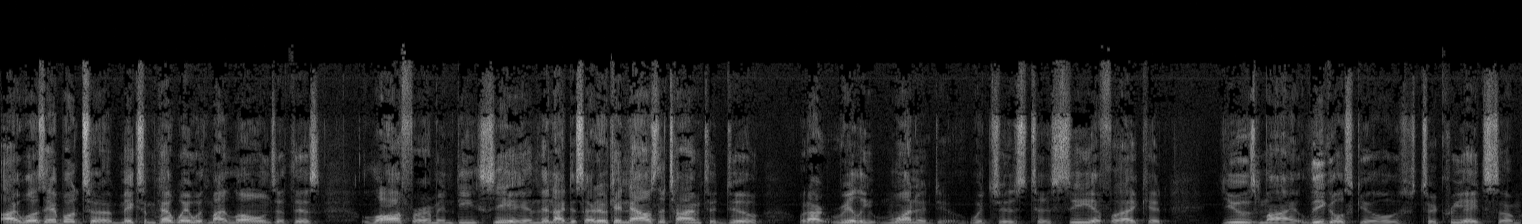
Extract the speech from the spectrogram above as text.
I was able to make some headway with my loans at this law firm in D.C. And then I decided, okay, now's the time to do what I really want to do, which is to see if I could use my legal skills to create some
